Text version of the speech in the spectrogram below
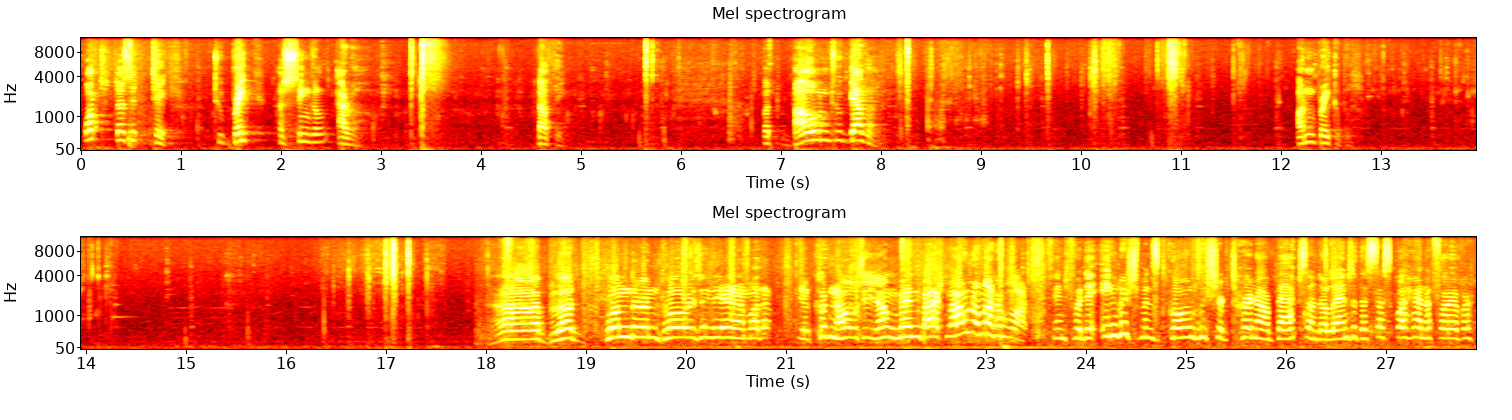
What does it take to break a single arrow? Nothing. But bound together, unbreakable. Ah, blood, plunder, and glory's in the air, mother. You couldn't hold your young men back now, no matter what. And for the Englishman's gold, we should turn our backs on the lands of the Susquehanna forever.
